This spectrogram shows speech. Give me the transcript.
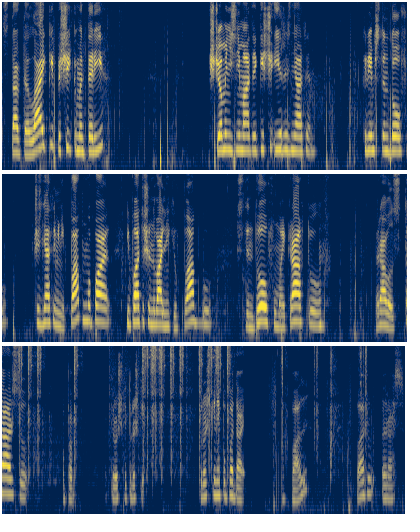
Ставте лайки, пишіть коментарі. Що мені знімати, які ще ігри зняти. Крім стендофу. Чи зняти мені PUBG Mobile і багато шанувальників PUBG, стендофу, Майнкрафту, Бравл Старсу. Опа. Трошки, трошки. Трошки не попадає. Впали. Пару раз.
